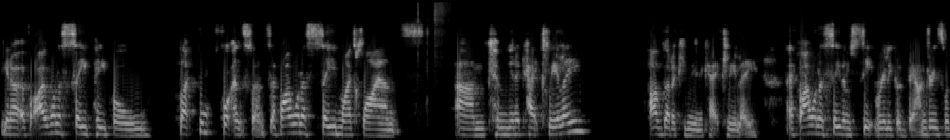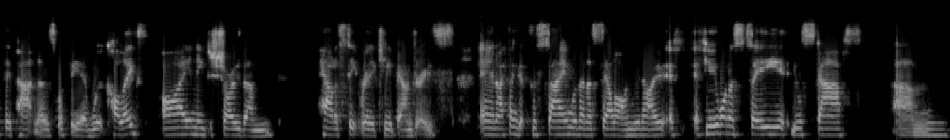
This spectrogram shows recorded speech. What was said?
you know, if I want to see people, like for, for instance, if I want to see my clients um, communicate clearly, I've got to communicate clearly. If I want to see them set really good boundaries with their partners, with their work colleagues, I need to show them how to set really clear boundaries. And I think it's the same within a salon. You know, if, if you want to see your staff um,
